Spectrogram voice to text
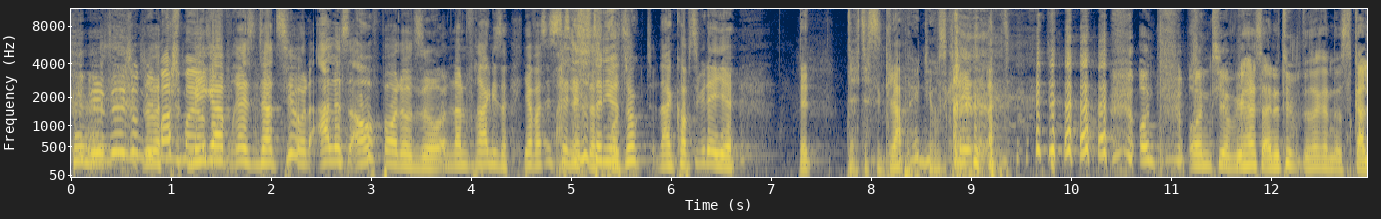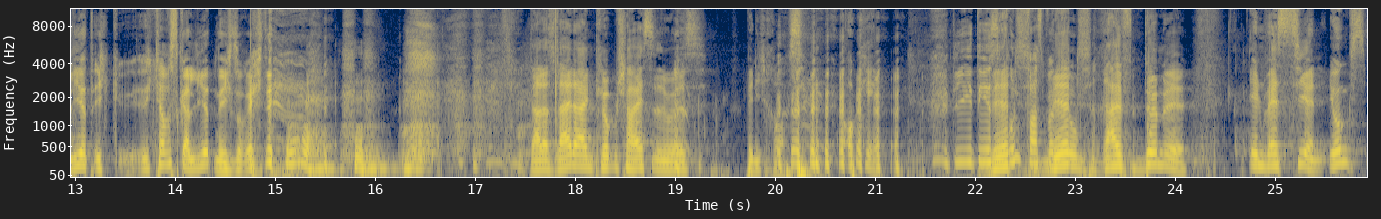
Ich sehe schon die Maschmeier. Mega Präsentation, alles aufbauen und so. Und dann fragen die so, ja, was ist denn ist jetzt es denn das jetzt? Produkt? Und dann kommst du wieder hier, das, das, das ist ein Klapphandy aus Kreta. Und, und hier, wie heißt der eine Typ, der sagt dann, es skaliert. Ich, ich glaube, es skaliert nicht so richtig. da das leider ein Klumpen Scheiße nur ist, bin ich raus. Okay. Die Idee ist wird, unfassbar wird dumm. Ralf Dümmel investieren. Jungs,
